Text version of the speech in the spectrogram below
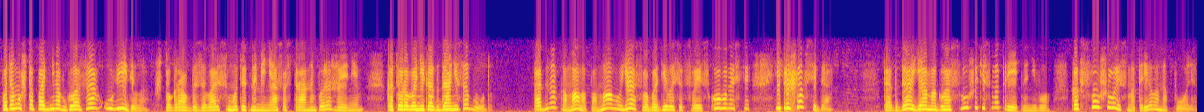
потому что, подняв глаза, увидела, что граф Безеваль смотрит на меня со странным выражением, которого никогда не забуду. Однако мало-помалу я освободилась от своей скованности и пришла в себя — Тогда я могла слушать и смотреть на него, как слушала и смотрела на поле.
